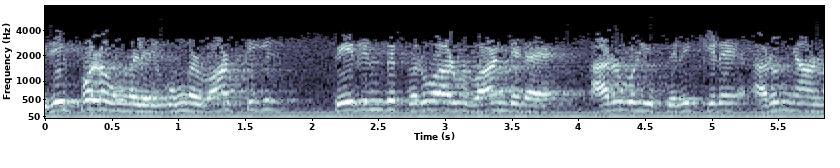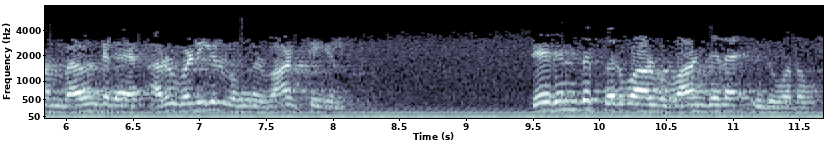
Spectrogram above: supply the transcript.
இதை போல உங்களில் உங்கள் வாழ்க்கையில் பேரின்ப பெருவாழ்வு வாழ்ந்திட அருள்வழி பெருக்கிட அருஞானம் வாழ்ந்திட அருள்வழியில் உங்கள் வாழ்க்கையில் பேரின்ப பெருவாழ்வு வாழ்ந்திட இது உதவும்.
